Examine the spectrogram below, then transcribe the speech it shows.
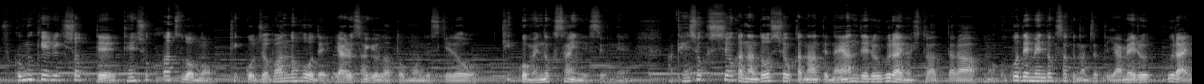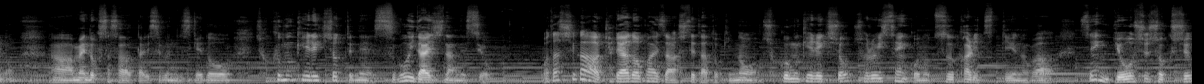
職務経歴書って転職活動の結構序盤の方でやる作業だと思うんですけど結構めんどくさいんですよね、ま、転職しようかなどうしようかなって悩んでるぐらいの人だったら、まあ、ここでめんどくさくなっちゃってやめるぐらいのあめんどくささだったりするんですけど職務経歴書ってねすごい大事なんですよ。私がキャリアアドバイザーしてた時の職務経歴書書類選考の通過率っていうのが全業種職種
